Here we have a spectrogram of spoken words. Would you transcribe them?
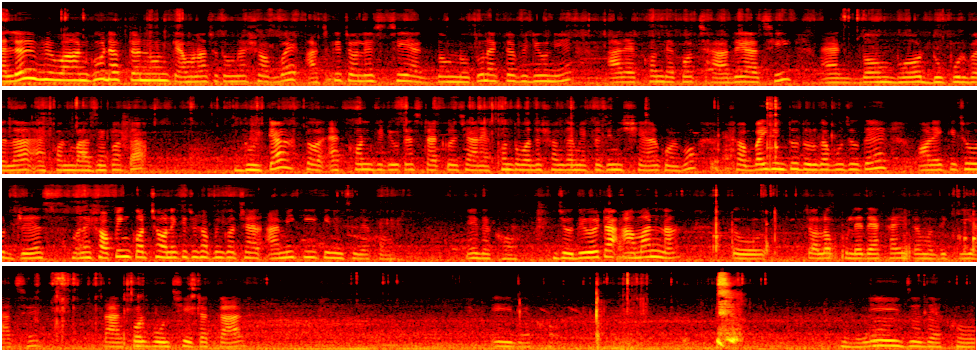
Hello everyone, good afternoon. কেমন আছো তোমরা সবাই? আজকে চলে এসেছি একদম নতুন একটা ভিডিও নিয়ে। আর এখন দেখো, ছাদে আছি। একদম ভোর দুপুরবেলা, এখন বাজে কটা? দুইটা। তো এখন ভিডিওটা স্টার্ট করেছি। আর এখন তোমাদের সঙ্গে আমি একটা জিনিস শেয়ার করব। সবাই কিন্তু দুর্গাপুজোতে অনেক কিছু ড্রেস মানে শপিং করছে, অনেক কিছু শপিং করছে। আর আমি কি কিনেছি দেখো? এই দেখো, যদিও এটা আমার না, তো চলো খুলে দেখাই এটার মধ্যে কি আছে। তারপর বলছি এটা কার। এই দেখো। এই যে দেখো।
